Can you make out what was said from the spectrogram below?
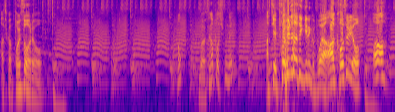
아 잠깐 벌써 어려워 어? 뭐야 생각보다 쉽네? 아 뒤에 벌 날아다니는 거 뭐야 아 거슬려 아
